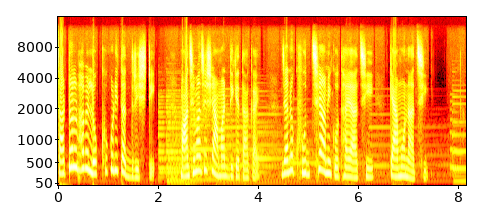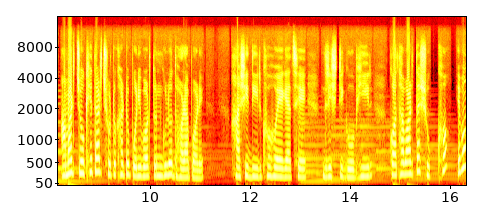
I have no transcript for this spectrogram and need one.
সাটলভাবে লক্ষ্য করি তার দৃষ্টি। মাঝে মাঝে সে আমার দিকে তাকায়, যেন খুঁজছে আমি কোথায় আছি, কেমন আছি। আমার চোখে তার ছোটোখাটো পরিবর্তনগুলো ধরা পড়ে। হাসি দীর্ঘ হয়ে গেছে, দৃষ্টি গভীর, কথাবার্তা সূক্ষ্ম এবং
